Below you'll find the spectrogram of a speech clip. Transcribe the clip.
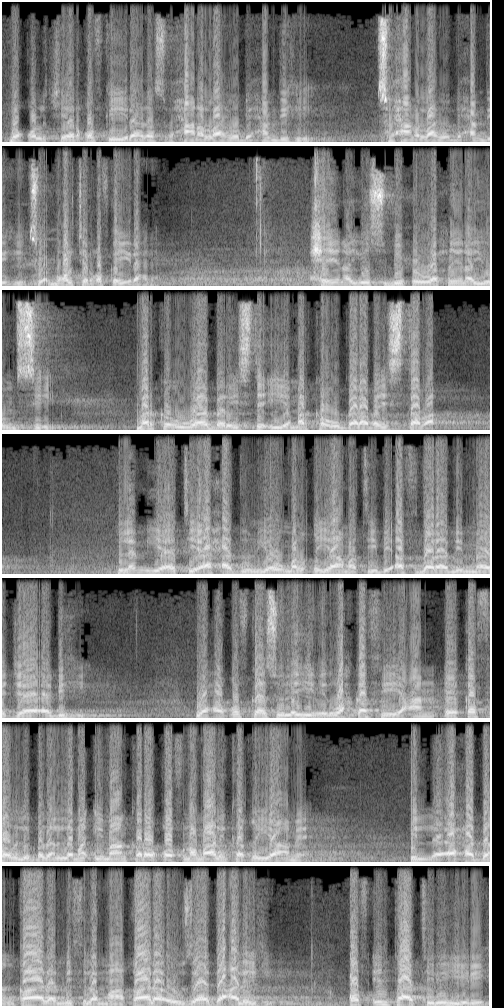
boqol jeer qofkii yidhaahda subxaana allaahi wabixamdihi subxaana allaahi wabixamdihi boqol jeer qofka yidhaahda xiina yusbixu wa xiina yumsi. Marka uu waabaraysta iyo marka uu galabaystaba. Lam ya'ti axadun yowma alqiyaamati biafdala mima jaa'a bihi. Waxa qofkaasu la yimid wax ka fiican ee ka fadli badan lama imaan karo qofna maalinka qiyaame. Ilaa axadan qaala mila maa qaala ow zaada calayhi. Qof intaa tiri yidhi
